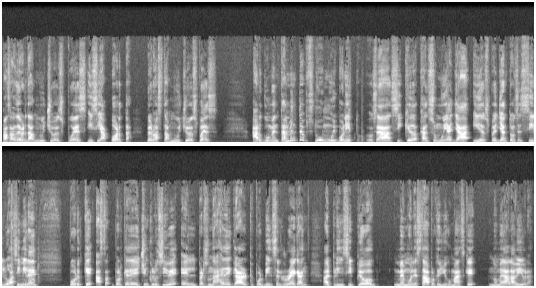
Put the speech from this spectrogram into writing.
pasa de verdad mucho después y sí aporta, pero hasta mucho después. Argumentalmente estuvo muy bonito, o sea, sí quedó, calzó muy allá y después ya entonces sí lo asimilé. Porque, hasta, porque de hecho inclusive el personaje de Garp por Vincent Regan al principio me molestaba porque yo digo, más que no me da la vibra.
